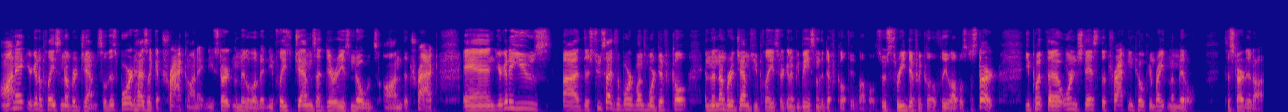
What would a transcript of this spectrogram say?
on it, you're going to place a number of gems. So this board has like a track on it, and you start in the middle of it, and you place gems at various nodes on the track. And you're going to use uh, there's two sides of the board. One's more difficult, and the number of gems you place are going to be based on the difficulty levels. There's three difficulty levels to start. You put the orange disc, the tracking token, right in the middle to start it off.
